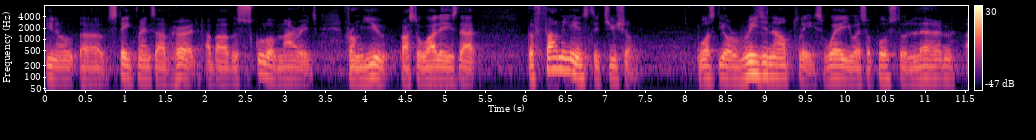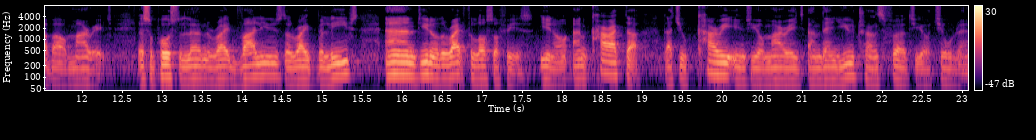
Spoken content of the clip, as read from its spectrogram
you know, uh, statements I've heard about the school of marriage from you, Pastor Wale, is that the family institution was the original place where you were supposed to learn about marriage. You're supposed to learn the right values, the right beliefs, and you know the right philosophies, you know, and character that you carry into your marriage and then you transfer to your children.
